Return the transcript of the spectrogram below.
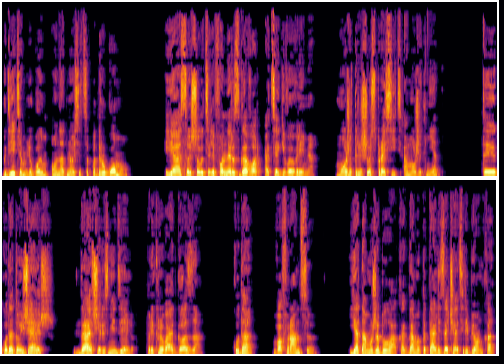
К детям любым он относится по-другому. Я слышала телефонный разговор, оттягиваю время. Может, решусь спросить, а может, нет. Ты куда-то уезжаешь? Да, через неделю. Прикрывает глаза. Куда? Во Францию. Я там уже была, когда мы пытались зачать ребенка,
